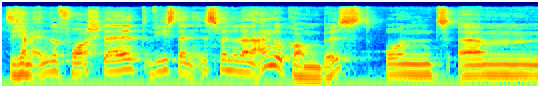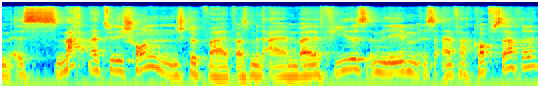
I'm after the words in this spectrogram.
sich am Ende vorstellt, wie es denn ist, wenn du dann angekommen bist. Und ähm, es macht natürlich schon ein Stück weit was mit einem, weil vieles im Leben ist einfach Kopfsache.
